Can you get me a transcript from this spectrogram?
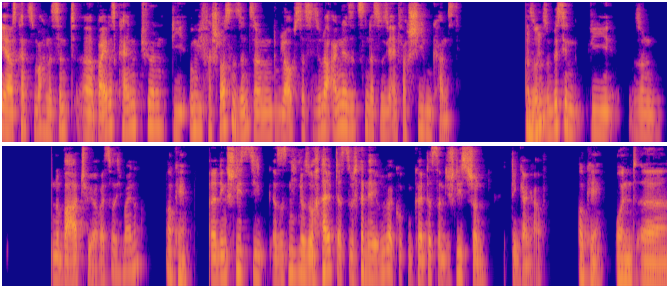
Ja, das kannst du machen. Es sind äh, beides keine Türen, die irgendwie verschlossen sind, sondern du glaubst, dass sie so eine Angel sitzen, dass du sie einfach schieben kannst. Also Mhm. so ein bisschen wie so ein, eine Bartür, weißt du, was ich meine? Okay. Allerdings schließt sie, also es ist nicht nur so halb, dass du dann hier rüber gucken könntest, sondern die schließt schon den Gang ab. Okay. Und äh,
